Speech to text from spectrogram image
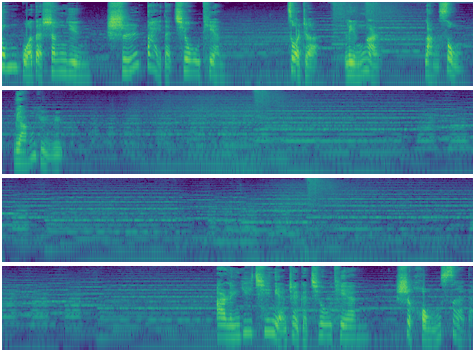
中国的声音，时代的秋天。作者：灵儿，朗诵：梁雨。二零一七年这个秋天，是红色的，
